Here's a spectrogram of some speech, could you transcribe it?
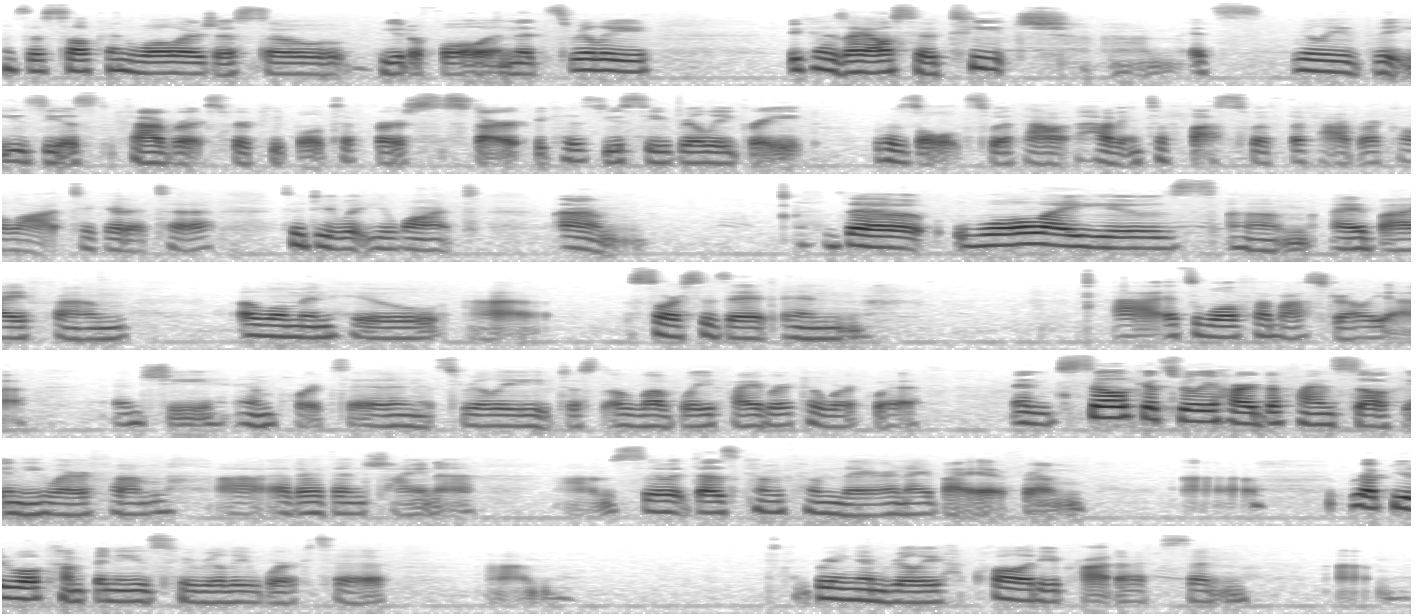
the silk and wool are just so beautiful, and it's really because I also teach. Um, it's really the easiest fabrics for people to first start because you see really great results without having to fuss with the fabric a lot to get it to to do what you want. Um, the wool I use, um, I buy from a woman who uh, sources it, and uh, it's wool from Australia, and she imports it, and it's really just a lovely fiber to work with. And silk, it's really hard to find silk anywhere from uh, other than China. Um, so it does come from there, and I buy it from uh, reputable companies who really work to um, bring in really quality products and um,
